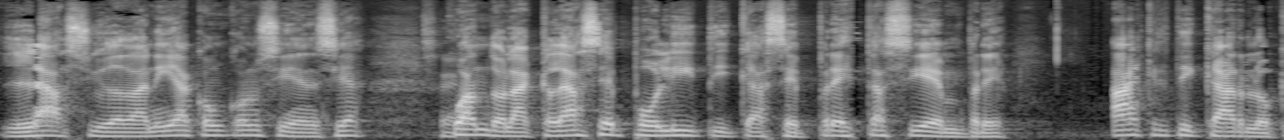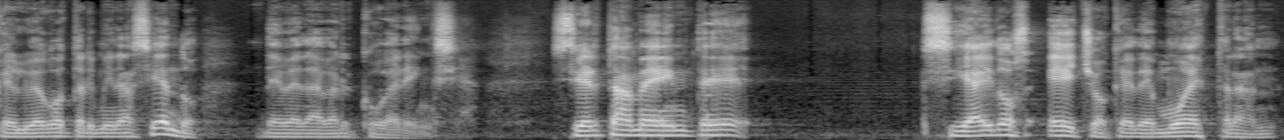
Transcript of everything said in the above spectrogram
la ciudadanía con conciencia cuando la clase política se presta siempre a criticar lo que luego termina siendo. Debe de haber coherencia. Ciertamente, si hay dos hechos que demuestran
